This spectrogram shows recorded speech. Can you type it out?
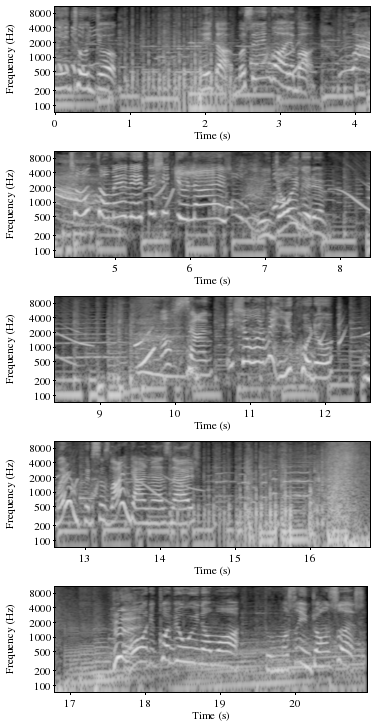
İyi çocuk. Vita bu senin galiba. Çantam evet teşekkürler. Rica ederim. Ah sen eşyalarımı iyi koru. Umarım hırsızlar gelmezler. Harika bir oyun ama. Durması imkansız.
